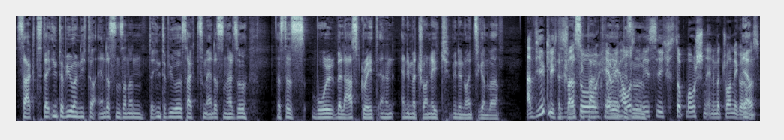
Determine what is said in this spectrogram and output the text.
sagt der Interviewer, nicht der Anderson, sondern der Interviewer sagt zum Anderson halt so, dass das wohl The Last Great An- Animatronic in den 90ern war. Ah, wirklich? Das Der war so Harryhausen-mäßig Stop-Motion-Animatronic, oder Ja. was?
